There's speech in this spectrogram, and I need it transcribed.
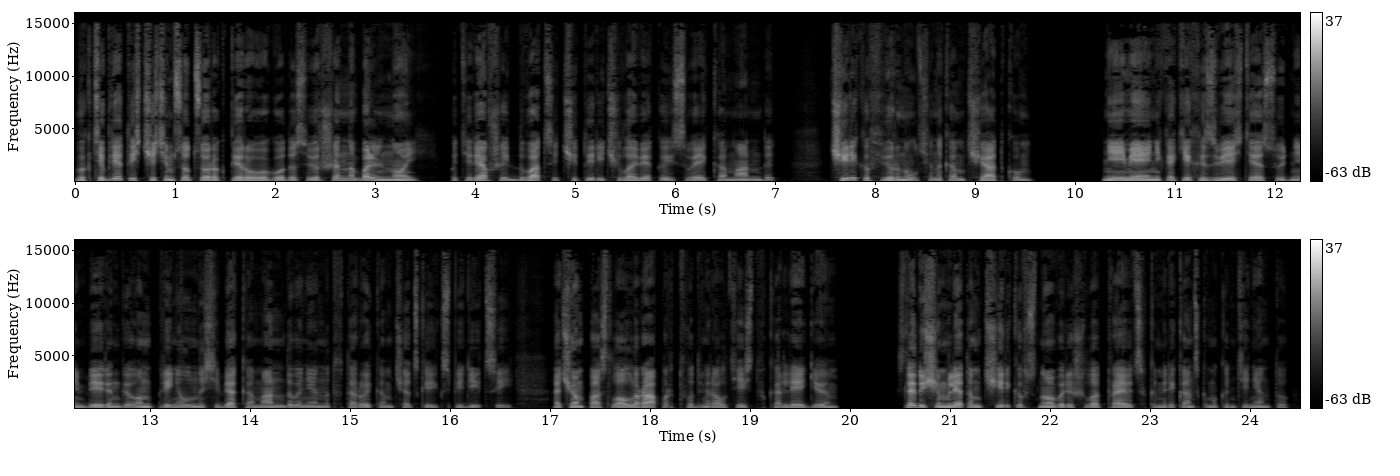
В октябре 1741 года совершенно больной, потерявший 24 человека из своей команды, Чириков вернулся на Камчатку. Не имея никаких известий о судне Беринга, он принял на себя командование над второй Камчатской экспедицией, о чем послал рапорт в Адмиралтейство коллегию. Следующим летом Чириков снова решил отправиться к американскому континенту.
